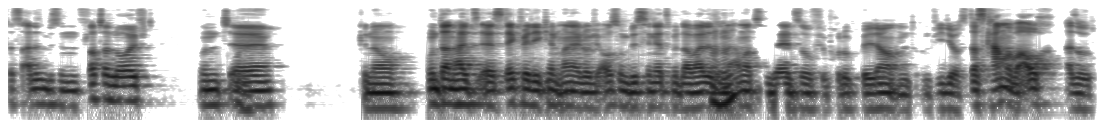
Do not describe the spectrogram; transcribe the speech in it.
dass alles ein bisschen flotter läuft und äh, genau. Und dann halt äh, Stack Valley kennt man ja, glaube ich, auch so ein bisschen jetzt mittlerweile, mhm. so eine Amazon-Welt, so für Produktbilder und, und Videos. Das kam aber auch, also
